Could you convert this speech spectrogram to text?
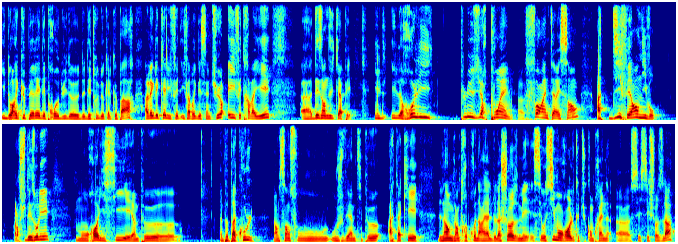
il doit récupérer des produits, de, des trucs de quelque part, avec lesquels il, fait, il fabrique des ceintures, et il fait travailler euh, des handicapés. Il, il, relie plusieurs points fort intéressants à différents niveaux. Alors je suis désolé, mon rôle ici est un peu, un peu pas cool, dans le sens où, je vais un petit peu attaquer l'angle entrepreneurial de la chose, mais c'est aussi mon rôle que tu comprennes euh, ces, choses-là.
